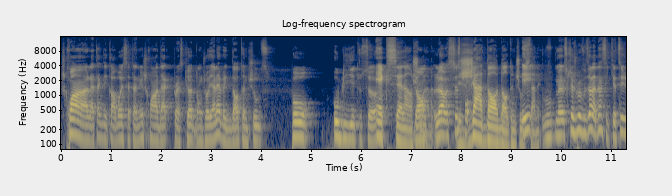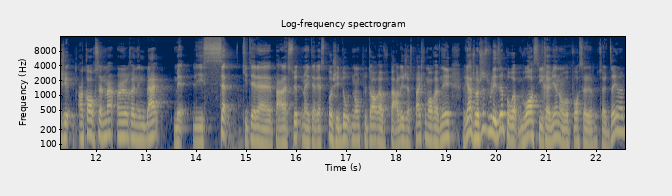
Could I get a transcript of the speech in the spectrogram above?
Je crois en l'attaque des Cowboys cette année. Je crois en Dak Prescott. Donc je vais y aller avec Dalton Schultz pour oublier tout ça. Excellent choix. J'adore Dalton Schultz et cette année. mais ce que je veux vous dire là-dedans, c'est que tu sais, j'ai encore seulement un running back, mais les sept qui étaient là par la suite m'intéressent pas. J'ai d'autres noms plus tard à vous parler. J'espère qu'ils vont revenir. Regarde, je vais juste vous les dire pour voir s'ils reviennent. On va pouvoir se, se le dire. là.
